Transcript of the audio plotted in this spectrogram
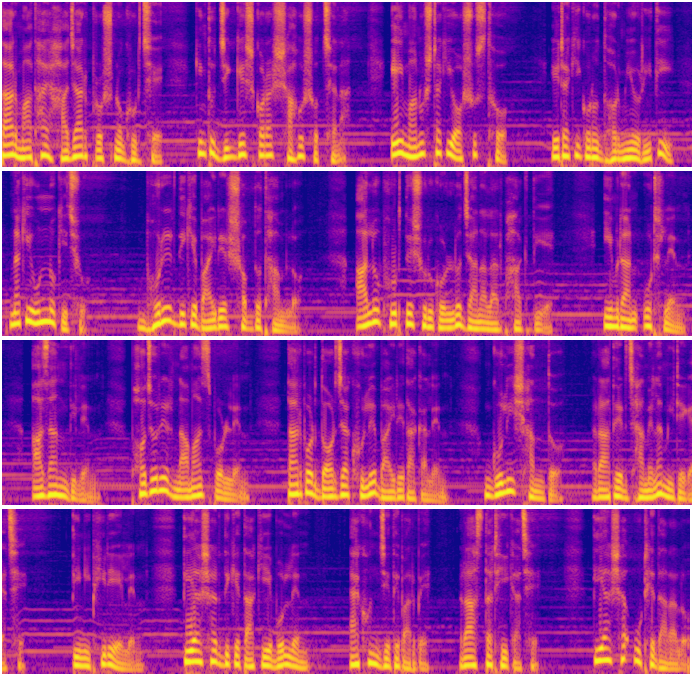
তার মাথায় হাজার প্রশ্ন ঘুরছে, কিন্তু জিজ্ঞেস করার সাহস হচ্ছে না। এই মানুষটা কি অসুস্থ? এটা কি কোনো ধর্মীয় রীতি, নাকি অন্য কিছু? ভোরের দিকে বাইরের শব্দ থামল। আলো ফুটতে শুরু করল জানালার ফাঁক দিয়ে। ইমরান উঠলেন আজান দিলেন, ফজরের নামাজ পড়লেন, তারপর দরজা খুলে বাইরে তাকালেন। গলি শান্ত, রাতের ঝামেলা মিটে গেছে। তিনি ফিরে এলেন। তিয়াশার দিকে তাকিয়ে বললেন, এখন যেতে পারবে, রাস্তা ঠিক আছে। তিয়াশা উঠে দাঁড়াল।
